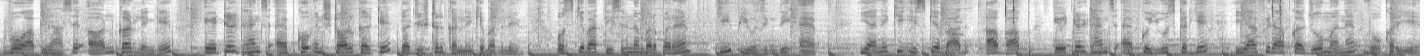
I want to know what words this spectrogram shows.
वो आप यहाँ से अर्न कर लेंगे। एयरटेल थैंक्स ऐप को इंस्टॉल करके रजिस्टर करने के बदले। उसके बाद तीसरे नंबर पर है कीप यूजिंग दी ऐप यानी कि इसके बाद अब आप एयरटेल थैंक्स ऐप को यूज़ करिए या फिर आपका जो मन है वो करिए।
